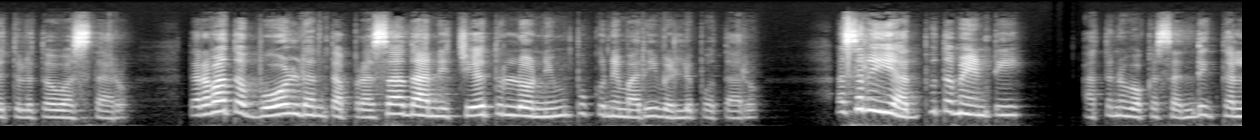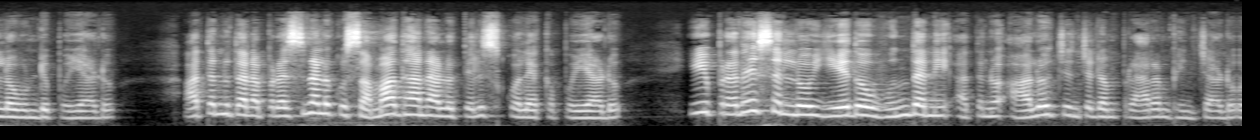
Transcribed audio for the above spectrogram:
చేతులతో వస్తారు. తర్వాత బోల్డ్ అంత ప్రసాదాన్ని చేతుల్లో నింపుకుని మరీ వెళ్ళిపోతారు. అసలు ఈ అద్భుతమేంటి అతను ఒక సందిగ్ధంలో ఉండిపోయాడు. అతను తన ప్రశ్నలకు సమాధానాలు తెలుసుకోలేకపోయాడు. ఈ ప్రదేశంలో ఏదో ఉందని అతను ఆలోచించడం ప్రారంభించాడు.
